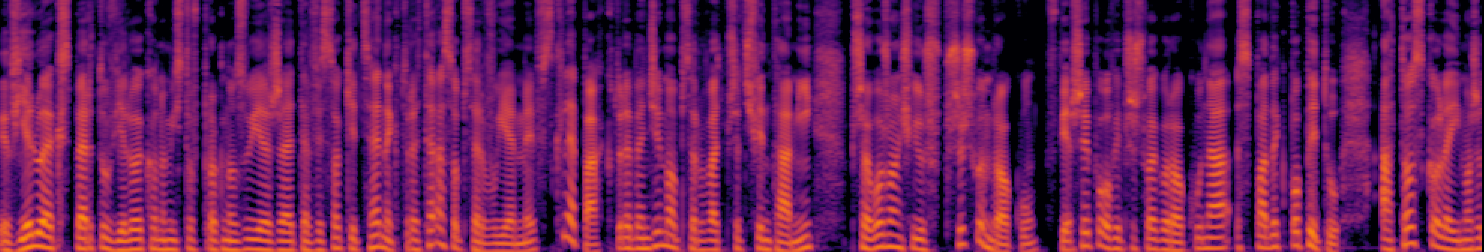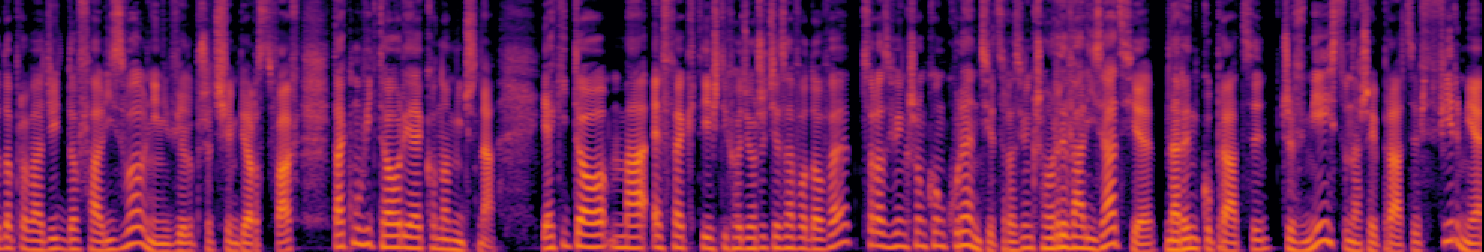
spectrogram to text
Wielu ekspertów, wielu ekonomistów prognozuje, że te wysokie ceny, które teraz obserwujemy w sklepach, które będziemy obserwować przed świętami, przełożą się już w przyszłym roku, w pierwszej połowie przyszłego roku na spadek popytu. A to z kolei może doprowadzić do fali zwolnień w wielu przedsiębiorstwach. Tak mówi teoria ekonomiczna. Jaki to ma efekt, jeśli chodzi o życie zawodowe? Coraz większą konkurencję, coraz większą rywalizację na rynku pracy, czy w miejscu naszej pracy, w firmie,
